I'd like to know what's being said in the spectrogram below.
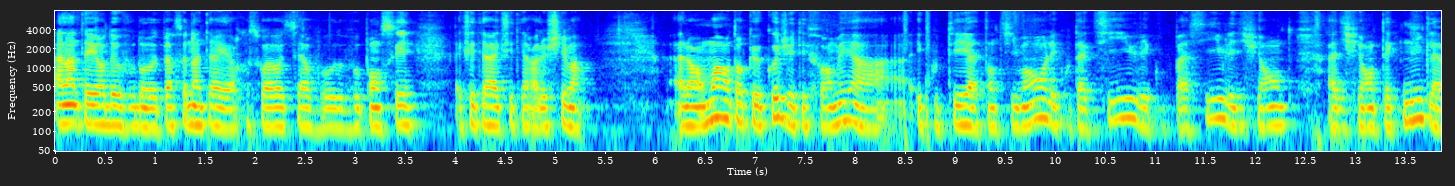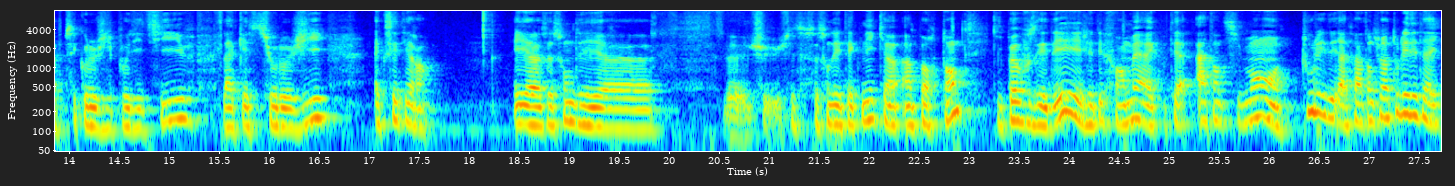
à l'intérieur de vous, dans votre personne intérieure, que ce soit votre cerveau, vos pensées, etc., etc., le schéma. Alors moi, en tant que coach, j'ai été formé à écouter attentivement l'écoute active, l'écoute passive, les différentes, à différentes techniques, la psychologie positive, la questiologie, etc. Et euh, ce, sont des, euh, ce sont des techniques importantes qui peuvent vous aider et j'ai été formé à écouter attentivement tous les, à faire attention à tous les détails.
